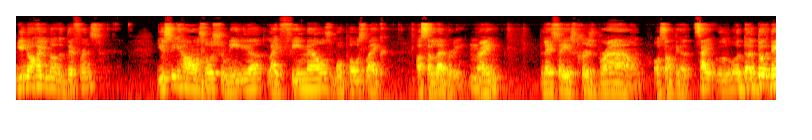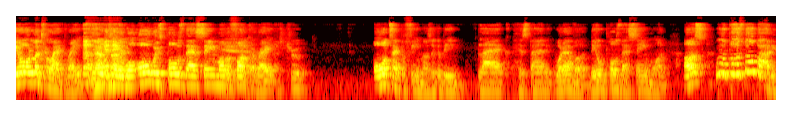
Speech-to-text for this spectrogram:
You know how you know the difference? You see how on social media, like females will post like a celebrity, Mhm. right? Let's say it's Chris Brown or something. A type, they all look alike, right? That's Yeah. And they will always pose that same motherfucker, Yeah, right? That's true. All type of females. It could be black, Hispanic, whatever. They will pose that same one. Us, we will post nobody.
